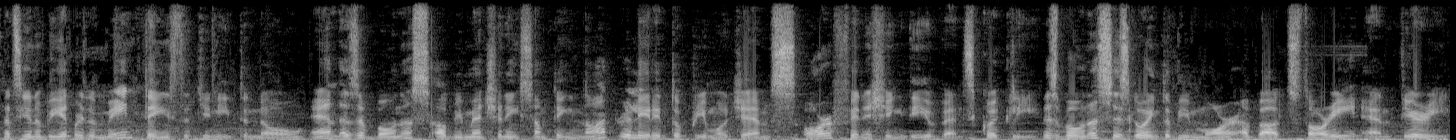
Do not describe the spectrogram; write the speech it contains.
That's gonna be it for the main things that you need to know, and as a bonus, I'll be mentioning something not related to Primo Gems or finishing the events quickly. This bonus is going to be more about story and theory.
